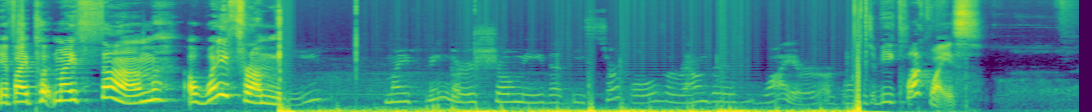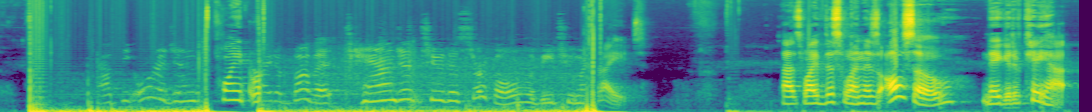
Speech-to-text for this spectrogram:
If I put my thumb away from me, my fingers show me that these circles around the wire are going to be clockwise. At the origin, the point right above it, tangent to the circle, would be to my right. That's why this one is also negative k hat.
